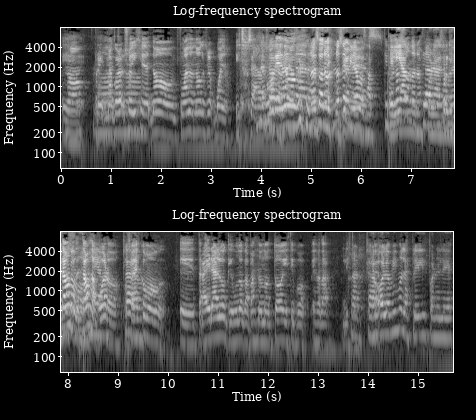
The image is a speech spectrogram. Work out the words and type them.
eh, No, pre- no, me acuerdo, yo dije, no, fumando no, que yo, bueno, listo, o sea, no- claro. No, son no, no discusiones. terminamos a- Tipo, no son- peleándonos claro, por algo. Porque estamos, estamos de acuerdo, o sea, es como eh, traer algo que uno capaz no notó, y es tipo, es verdad, listo. Claro. Claro, o lo mismo en las playlists, ponele,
